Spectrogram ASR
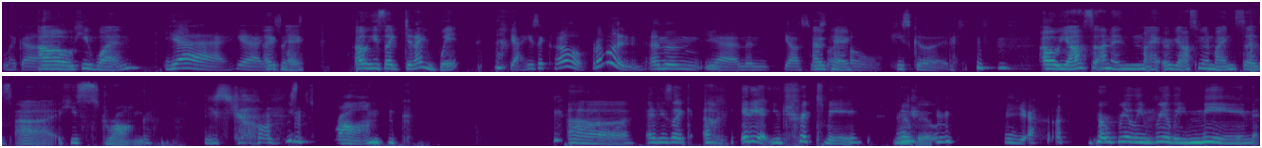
like a Oh, he won. yeah yeah. He's Okay. like, Oh, he's like, did I win? Yeah, he's like oh run, and then yeah, and then Yasu's Okay. like oh he's good. Oh, Yasu in my or Yasu in mine says uh he's strong. he's strong. He's strong. uh and he's like, "Ugh, idiot, you tricked me, Nobu. yeah. You're really, really mean.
